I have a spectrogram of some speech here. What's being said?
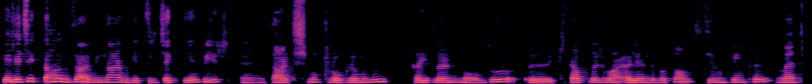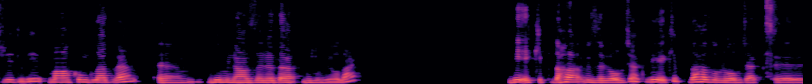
Gelecek daha güzel günler mi getirecek diye bir e, tartışma programının kayıtlarının olduğu e, kitapları var. Alain de Botton, Steven Pinker, Matt Ridley, Malcolm Gladwell e, bir münazarada bulunuyorlar. Bir ekip daha güzel olacak, bir ekip daha zor olacak e,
